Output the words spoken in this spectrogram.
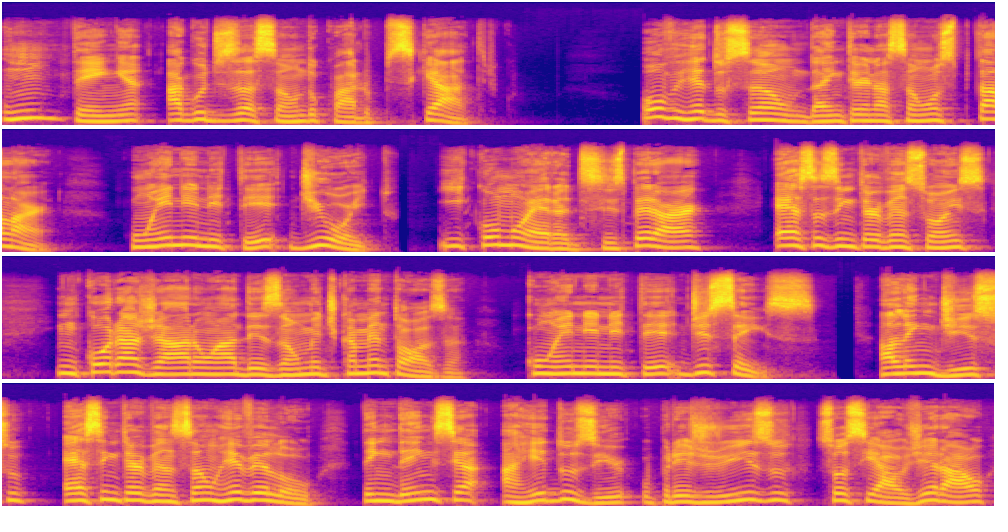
um tenha agudização do quadro psiquiátrico. Houve redução da internação hospitalar, com NNT de 8. E, como era de se esperar, essas intervenções encorajaram a adesão medicamentosa, com NNT de 6. Além disso, essa intervenção revelou tendência a reduzir o prejuízo social geral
